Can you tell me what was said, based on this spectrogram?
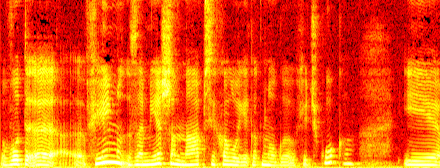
Вот э, фильм замешан на психологии, как многое у Хичкока. И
